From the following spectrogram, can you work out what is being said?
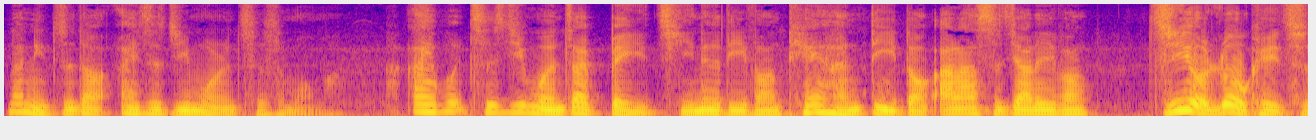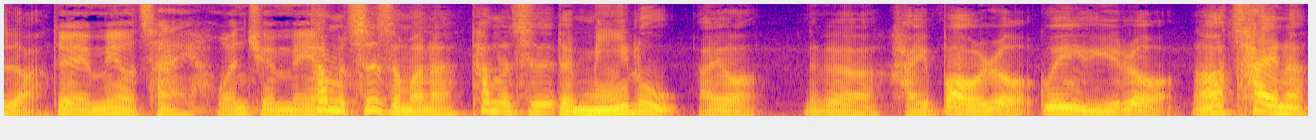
那你知道爱斯基摩人吃什么吗？爱斯基摩人在北极那个地方，天寒地冻，阿拉斯加的地方只有肉可以吃啊。对，没有菜，完全没有。他们吃什么呢？他们吃的麋鹿，还有那个海豹肉、鲑鱼肉，然后菜呢，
